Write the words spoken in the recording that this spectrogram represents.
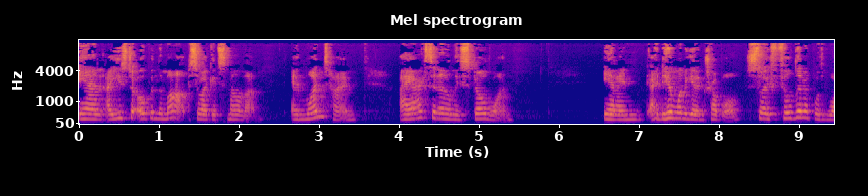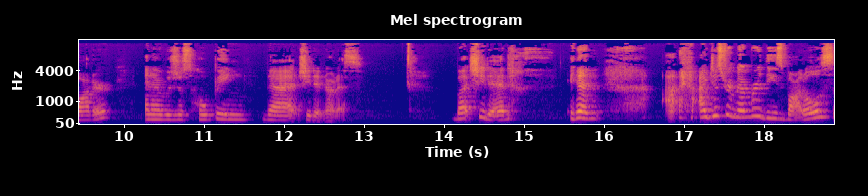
And I used to open them up so I could smell them. And one time, I accidentally spilled one, and I, I didn't want to get in trouble. So I filled it up with water, and I was just hoping that she didn't notice. But she did. And I, I just remember these bottles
